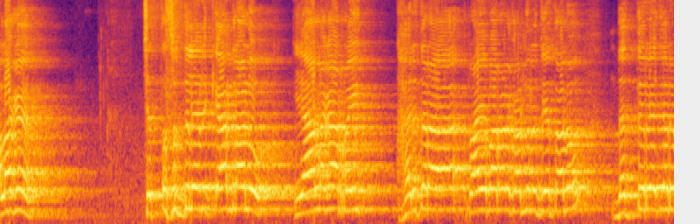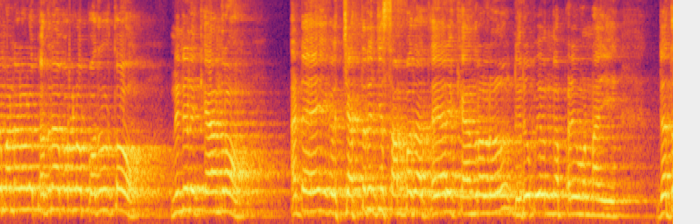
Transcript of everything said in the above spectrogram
అలాగే చిత్తశుద్ధి లేని కేంద్రాలు ఏళ్ళగా రై హరితర రాయబారాలకు అందిన జీతాలు దత్తిరేజరి మండలంలో పెదనాపురంలో పొదలతో నిండిన కేంద్రం. అంటే ఇక్కడ చెత్త నుంచి సంపద తయారీ కేంద్రాలు నిరుపయోగంగా పడి ఉన్నాయి. గత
